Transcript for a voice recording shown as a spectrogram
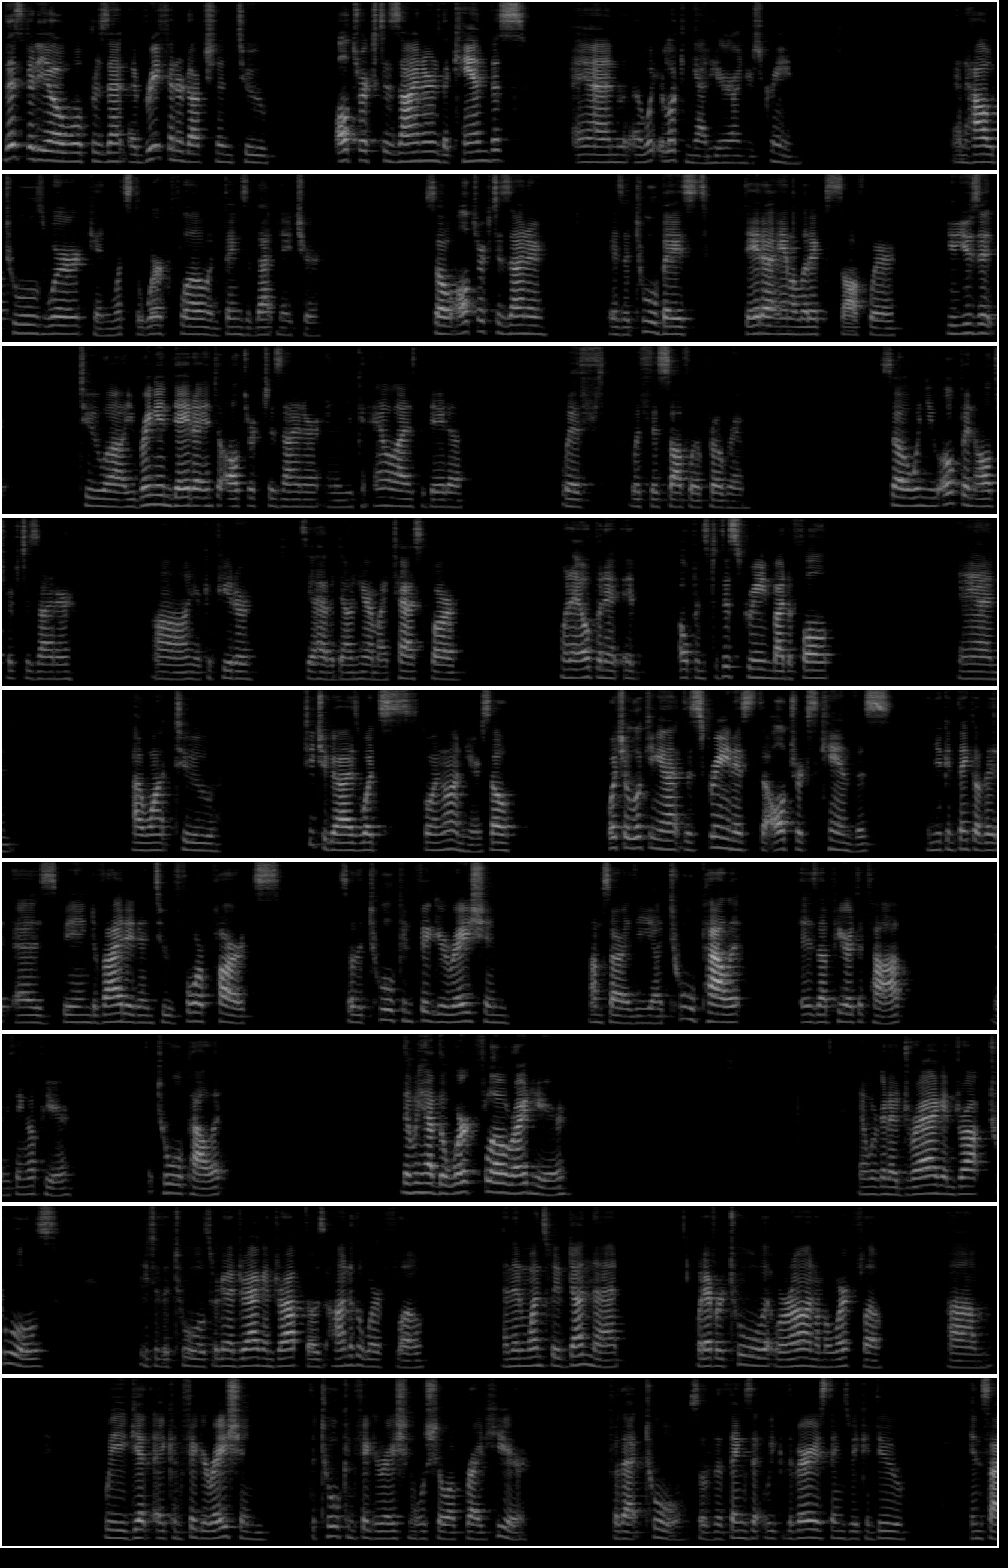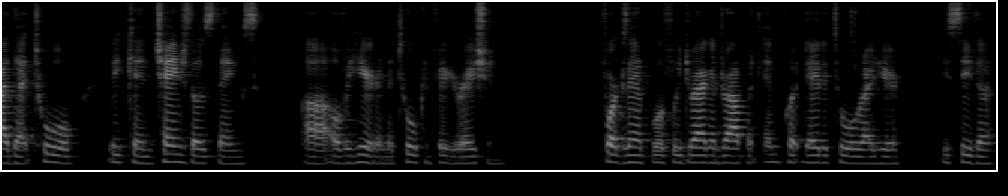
This video will present a brief introduction to Alteryx Designer, the canvas, and uh, what you're looking at here on your screen, and how tools work, and what's the workflow, and things of that nature. So Alteryx Designer is a tool-based data analytics software. You use it to, uh, you bring in data into Alteryx Designer, and then you can analyze the data with, with this software program. So when you open Alteryx Designer uh, on your computer, see I have it down here on my taskbar. When I open it, it opens to this screen by default and I want to teach you guys what's going on here. So what you're looking at the screen is the Alteryx canvas and you can think of it as being divided into four parts. So the tool configuration, I'm sorry, the uh, tool palette is up here at the top. Everything up here. The tool palette. Then we have the workflow right here. And we're going to drag and drop tools. Each of the tools. We're going to drag and drop those onto the workflow. And then once we've done that, whatever tool that we're on on the workflow, um, we get a configuration. The tool configuration will show up right here for that tool. So the things that we, the various things we can do inside that tool, we can change those things uh, over here in the tool configuration. For example, if we drag and drop an input data tool right here, you see the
